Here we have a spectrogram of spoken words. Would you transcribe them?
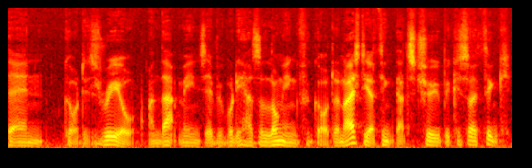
then God is real, and that means everybody has a longing for God. And actually, I think that's true because I think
